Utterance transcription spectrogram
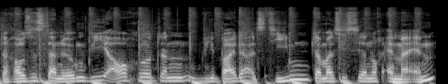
daraus ist dann irgendwie auch äh, dann wir beide als Team, damals hieß es ja noch MRM.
